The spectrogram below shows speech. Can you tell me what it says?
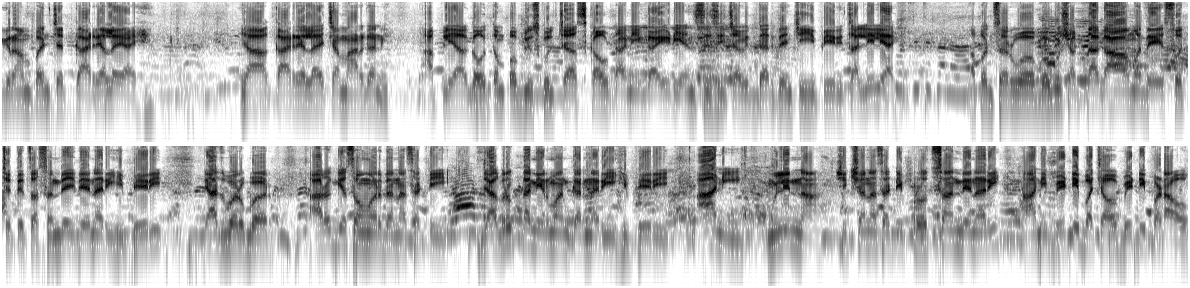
ग्रामपंचायत कार्यालय आहे. या कार्यालयाच्या मार्गाने आपल्या गौतम पब्लिक स्कूलच्या स्काउट आणि गाईड एन सी सीच्या विद्यार्थ्यांची ही फेरी चाललेली आहे. आपण सर्व बघू शकता गावामध्ये स्वच्छतेचा संदेश देणारी ही फेरी. त्याचबरोबर आरोग्य संवर्धनासाठी जागरूकता निर्माण करणारी ही फेरी आणि मुलींना शिक्षणासाठी प्रोत्साहन देणारी आणि बेटी बचाव बेटी पढाओ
